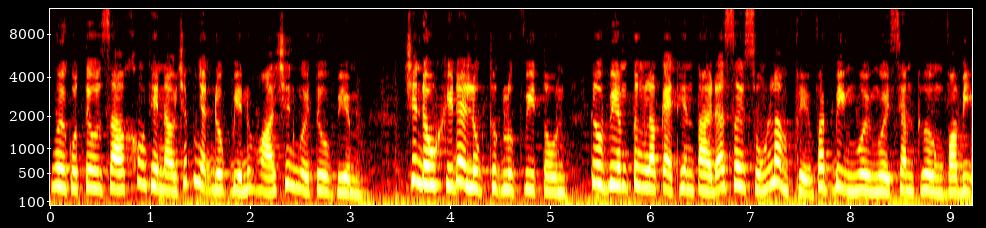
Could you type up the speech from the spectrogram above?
người của tiêu gia không thể nào chấp nhận được biến hóa trên người tiêu viêm. Trên đấu khí đại lục thực lực vi tôn, tiêu viêm từng là kẻ thiên tài đã rơi xuống làm phế vật bị người người xem thường và bị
